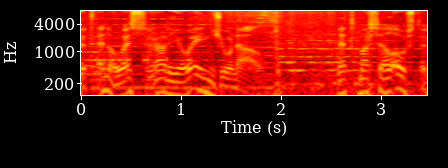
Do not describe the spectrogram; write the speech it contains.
Het NOS Radio 1-journaal. Met Marcel Oosten.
